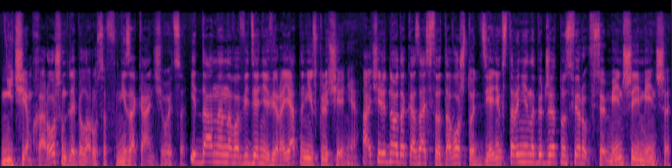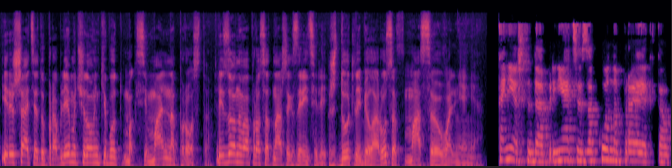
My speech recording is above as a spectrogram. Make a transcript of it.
ничем хорошим для белорусов не заканчиваются. И данное нововведение нововведение, вероятно, не исключение. Очередное доказательство того, что денег в стране на бюджетную сферу все меньше и меньше. И решать эту проблему чиновники будут максимально просто. Резонный вопрос от наших зрителей. Ждут ли белорусов массовое увольнение? Конечно, да, принятие законопроекта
